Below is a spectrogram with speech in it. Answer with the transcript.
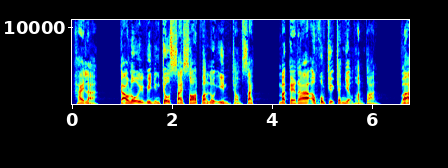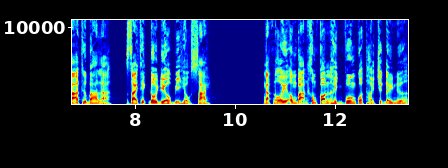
Hai là cáo lỗi vì những chỗ sai sót và lỗi in trong sách, mà kể ra ông không chịu trách nhiệm hoàn toàn. Và thứ ba là giải thích đôi điều bị hiểu sai. Ngặt nỗi ông bạn không còn là hình vuông của thời trước đây nữa.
